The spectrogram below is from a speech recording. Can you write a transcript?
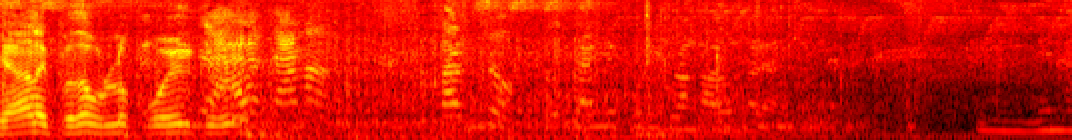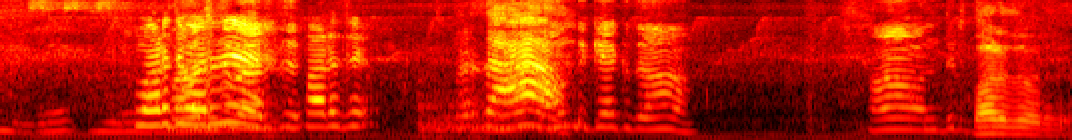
யானை இப்போதான் உள்ள போயிருக்குது அவங்க வருது வருது வருது. வருதா. வந்து கேக்குதா? ஆ வருது வருது.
